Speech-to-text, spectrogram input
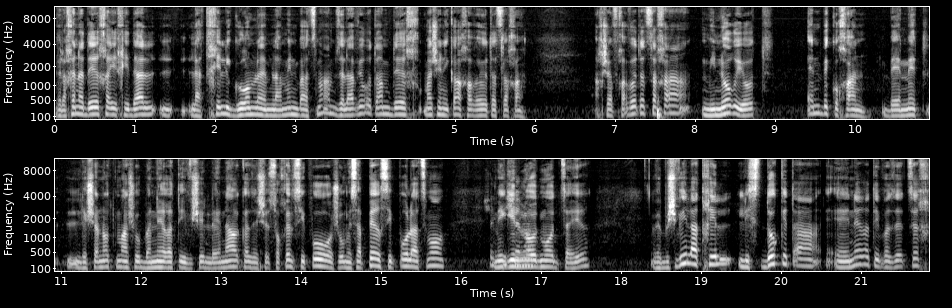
ולכן הדרך היחידה להתחיל לגרום להם להאמין בעצמם זה להעביר אותם דרך מה שנקרא חוויות הצלחה. עכשיו, חוויות הצלחה מינוריות אין בכוחן באמת לשנות משהו בנרטיב של נער כזה שסוחב סיפור, או שהוא מספר סיפור לעצמו מגיל מאוד מאוד צעיר. ובשביל להתחיל לסדוק את הנרטיב הזה, צריך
